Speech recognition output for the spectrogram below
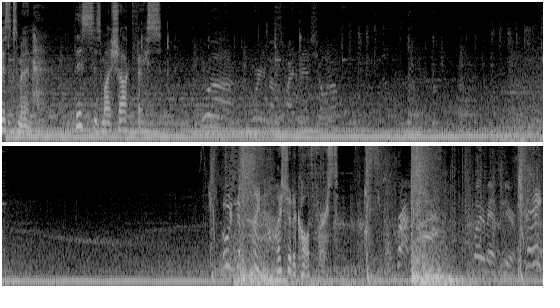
Fisk's men. This is my shocked face. You, uh, worried about Spider-Man showing up? I know, I should have called first. Crap! Spider-Man's here. Hank!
